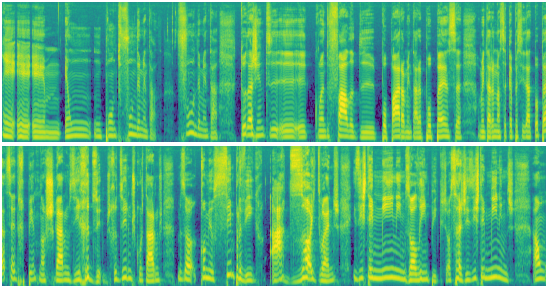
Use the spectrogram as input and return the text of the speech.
é, é, é, é um, um ponto fundamental fundamental. Toda a gente, eh, eh, quando fala de poupar, aumentar a poupança, aumentar a nossa capacidade de poupança, é de repente nós chegarmos e reduzirmos, reduzirmos, cortarmos, mas como eu sempre digo, há 18 anos existem mínimos olímpicos, ou seja, existem mínimos, há um,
